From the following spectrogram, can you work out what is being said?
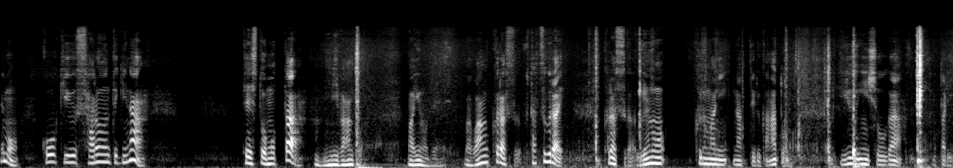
でも高級サルーン的なテイストを持ったミニバンと、ま、いうので、まあ、ワンクラス、2つぐらいクラスが上の車になってるかなという印象が、やっぱり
